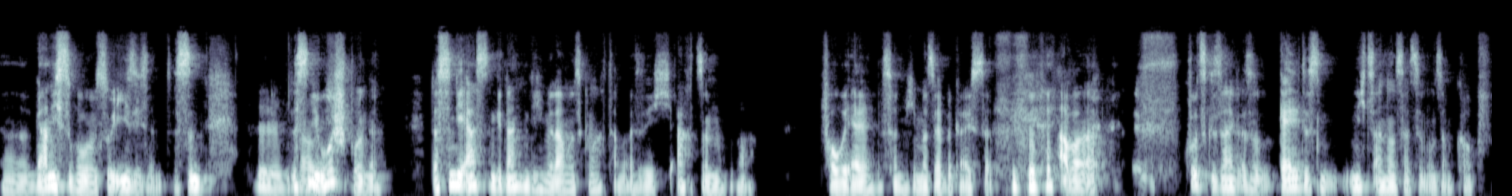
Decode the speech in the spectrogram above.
äh, gar nicht so, so easy sind. Das sind, mhm, das sind die Ursprünge. Das sind die ersten Gedanken, die ich mir damals gemacht habe, als ich 18 war. VWL, das hat mich immer sehr begeistert. Aber kurz gesagt, also Geld ist nichts anderes als in unserem Kopf.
